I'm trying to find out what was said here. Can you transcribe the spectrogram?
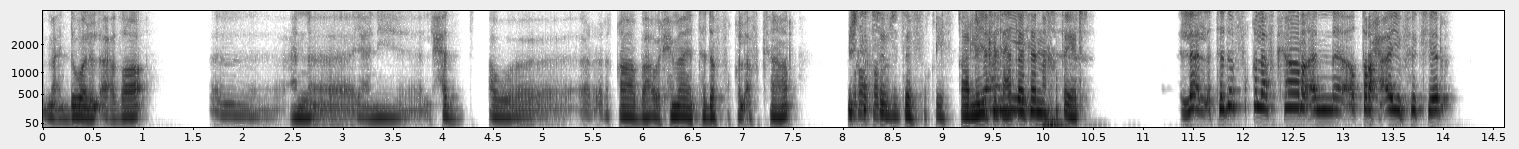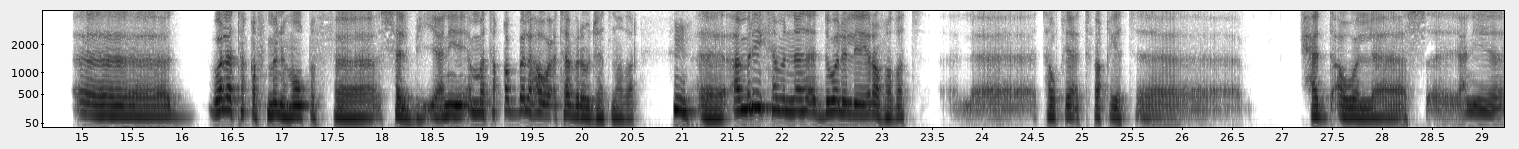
مع الدول الأعضاء آه، عن آه، يعني الحد أو الرقابة أو الحماية تدفق الأفكار إيش تقصد بتدفق الأفكار؟ اللي يعني حطيت أنه خطير لا تدفق الأفكار أن أطرح أي فكر آه، ولا تقف منه موقف سلبي يعني أما تقبله أو اعتبره وجهة نظر آه، أمريكا من الدول اللي رفضت توقيع اتفاقية آه، حد أو يعني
